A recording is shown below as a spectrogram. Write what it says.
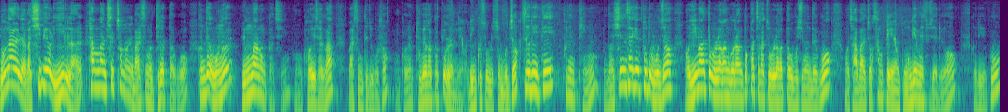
요날 제가 12월 2일 날 3만 7천 원에 말씀을 드렸다고. 근데 오늘 6만 원까지 어, 거의 제가 말씀드리고서 거의 한 두 배 가깝게 올랐네요. 링크 솔루션 뭐죠? 3D 프린팅. 그다음 신세계푸드 뭐죠? 어, 이마트 올라간 거랑 똑같이 같이 올라갔다고 보시면 되고 어, 자발적 상패 영향 공개 매수 재료. 그리고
